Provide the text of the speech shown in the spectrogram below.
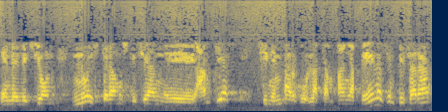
en la elección no esperamos que sean eh, amplias, sin embargo, la campaña apenas empezará,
